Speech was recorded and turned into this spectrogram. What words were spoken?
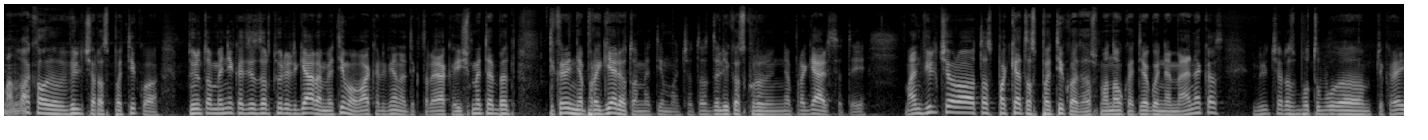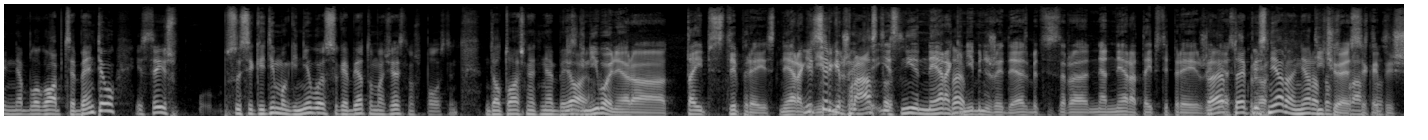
Man vakar Vilčeras patiko. Turint omeny, kad jis dar turi ir gerą metimą. Vakar vieną tik trajeką išmetė, bet tikrai nepragerė to metimo. Čia tas dalykas, kur nepragersi. Tai man Vilčero tas paketas patiko. Tai aš manau, kad jeigu ne Menekas, Vilčeras būtų buvę tikrai neblogo opcija. Bent jau jisai iš susikeitimo gynyboje sugebėtų mažesnį užpaustinti. Dėl to aš net nebejoju. Jis gynyboje nėra taip stipriai, jis nėra Jis irgi prastas. Jis nėra Taip. gynybinis žaidėjas, bet jis yra, ne, nėra taip stipriai Taip, žaidėjas. taip, jis nėra, nėra Tyčiojasi kaip iš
